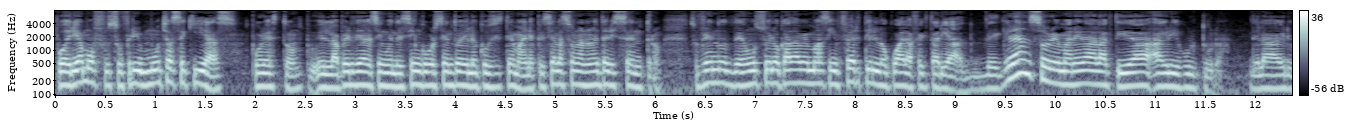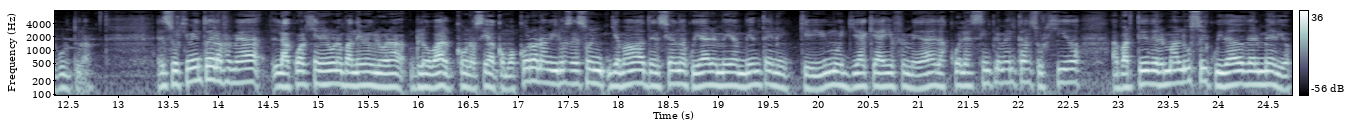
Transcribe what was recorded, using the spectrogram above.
podríamos sufrir muchas sequías por esto, la pérdida del 55% del ecosistema, en especial la zona norte y centro, sufriendo de un suelo cada vez más infértil, lo cual afectaría de gran sobremanera a la actividad agricultura, de la agricultura. El surgimiento de la enfermedad, la cual genera una pandemia global conocida como coronavirus, es un llamado de atención a cuidar el medio ambiente en el que vivimos, ya que hay enfermedades las cuales simplemente han surgido a partir del mal uso y cuidado del medio.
